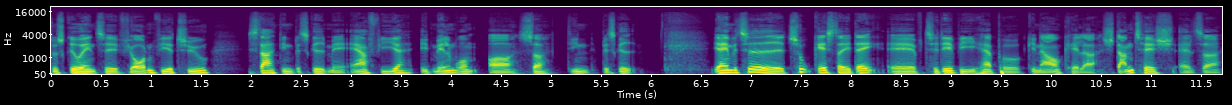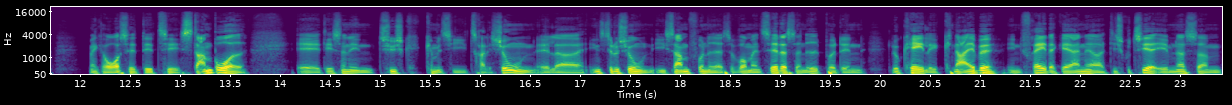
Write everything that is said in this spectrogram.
Du skriver ind til 1424. Start din besked med R4, et mellemrum, og så din besked. Jeg har inviteret to gæster i dag øh, til det, vi her på Genau kalder Stammtisch, altså man kan oversætte det til stambordet. Øh, det er sådan en tysk, kan man sige, tradition eller institution i samfundet, altså hvor man sætter sig ned på den lokale knejpe en fredag gerne og diskuterer emner, som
